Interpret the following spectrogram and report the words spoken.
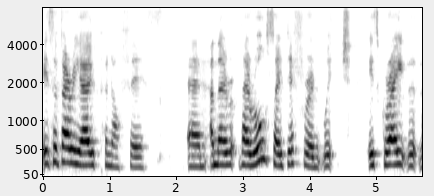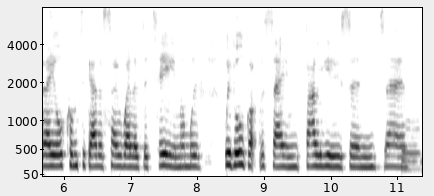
it's a very open office, um, and they're they're also different, which is great that they all come together so well as a team. And we've we've all got the same values and uh, mm.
